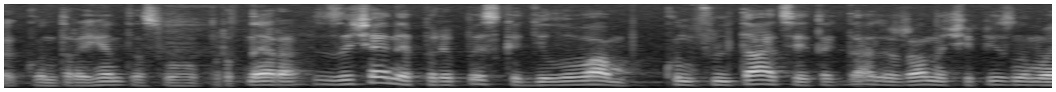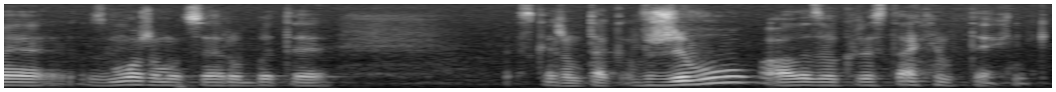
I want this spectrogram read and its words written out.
е, контрагента, свого партнера. Звичайна переписка, ділова, консультація і так далі. Рано чи пізно ми зможемо це робити, скажімо так, вживу, але з використанням техніки.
